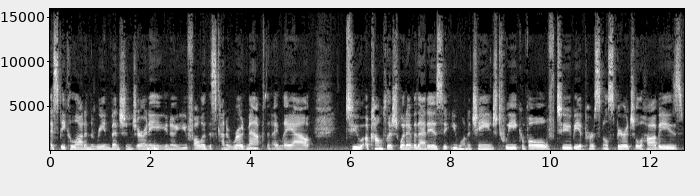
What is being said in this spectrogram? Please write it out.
I speak a lot in the reinvention journey. You know, you follow this kind of roadmap that I lay out to accomplish whatever that is that you want to change, tweak, evolve to be it personal, spiritual, hobbies,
